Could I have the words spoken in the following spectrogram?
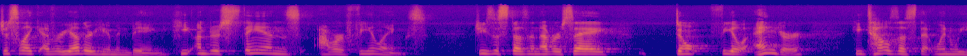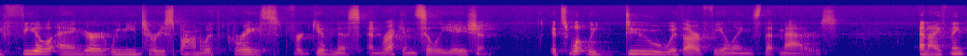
just like every other human being. He understands our feelings. Jesus doesn't ever say, don't feel anger. He tells us that when we feel anger, we need to respond with grace, forgiveness, and reconciliation. It's what we do with our feelings that matters. And I think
